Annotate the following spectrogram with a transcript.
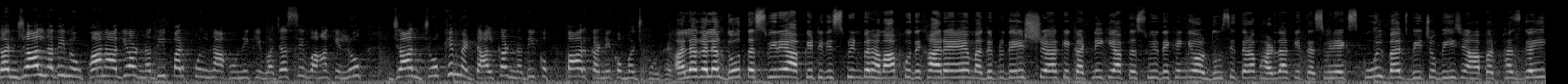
गंजाल नदी में उफान आ गया और नदी पर पुल ना होने की वजह से वहाँ के लोग जान जोखिम में डालकर नदी को पार करने को मजबूर है। अलग अलग दो तस्वीरें आपके टीवी स्क्रीन पर हम आपको दिखा रहे हैं। मध्य प्रदेश के कटनी की आप तस्वीर देखेंगे और दूसरी तरफ़ हरदा की तस्वीरें। एक स्कूल बस बीचों बीच यहाँ पर फंस गई।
